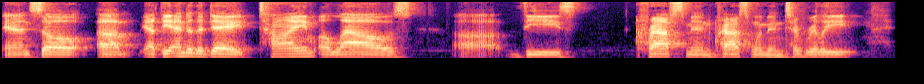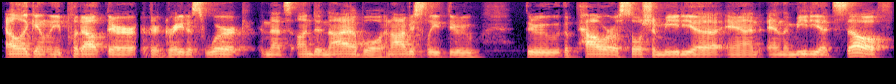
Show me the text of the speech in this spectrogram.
And so um, at the end of the day, time allows uh, these craftsmen, craftswomen to really elegantly put out their, their greatest work. And that's undeniable. And obviously through through the power of social media and, and the media itself,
